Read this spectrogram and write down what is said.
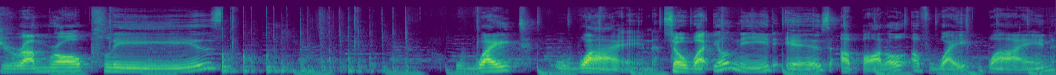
drumroll please, white wine. So what you'll need is a bottle of white wine,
